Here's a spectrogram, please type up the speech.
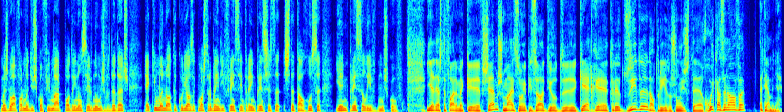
mas não há forma de os confirmar, podem não ser números verdadeiros. É aqui uma nota curiosa que mostra bem a diferença entre a imprensa estatal russa e a imprensa livre de Moscou. E é desta forma que fechamos mais um episódio de Guerra Traduzida, da autoria do jornalista Rui Casanova. Até amanhã.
